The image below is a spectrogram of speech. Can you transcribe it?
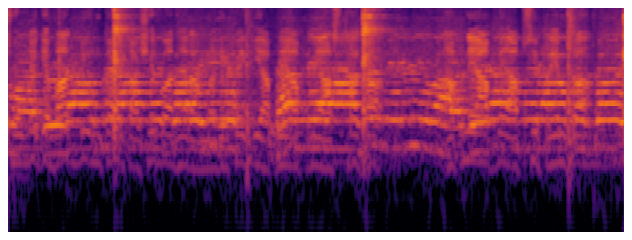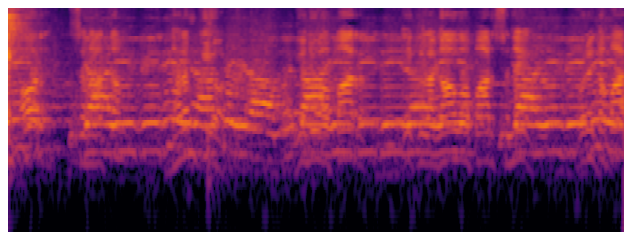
छोड़ने के बाद भी उनका एक आशीर्वाद है रामनगर पे कि अपने आप में आस्था का, अपने आप में आपसी प्रेम का और सनातन धर्म की ओर। ये जो अपार, एक लगाव, अपार स्नेह और एक अपार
